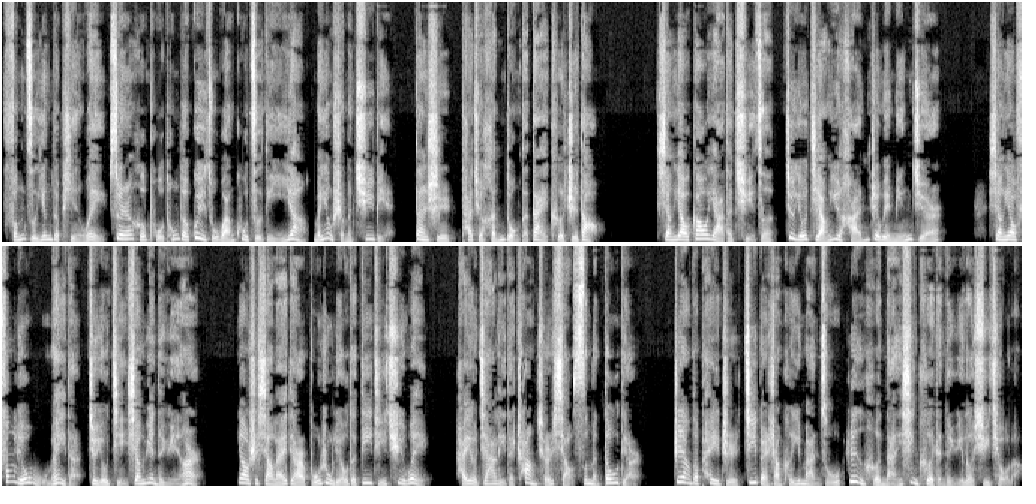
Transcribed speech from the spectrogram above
冯子英的品味虽然和普通的贵族纨绔子弟一样，没有什么区别，但是他却很懂得待客之道。想要高雅的曲子，就有蒋玉菡这位名角儿；想要风流妩媚的，就有锦香院的云儿；要是想来点不入流的低级趣味，还有家里的唱曲儿小厮们兜底儿。这样的配置基本上可以满足任何男性客人的娱乐需求了。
